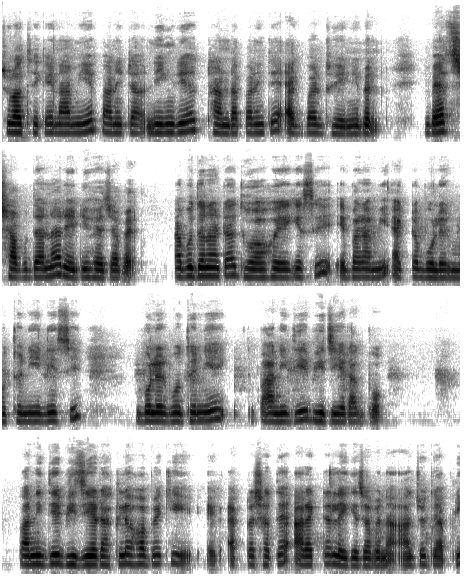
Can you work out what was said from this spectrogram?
চুলা থেকে নামিয়ে পানিটা নিংড়িয়ে ঠান্ডা পানিতে একবার ধুয়ে নেবেন। ব্যাস, সাবুদানা রেডি হয়ে যাবে। সাবুদানাটা ধোয়া হয়ে গেছে। এবার আমি একটা বোলের মধ্যে নিয়ে নিয়েছি। বোলের মধ্যে নিয়ে পানি দিয়ে ভিজিয়ে রাখব। পানি দিয়ে ভিজিয়ে রাখলে হবে কি একটার সাথে আরেকটা লেগে যাবে না। আর যদি আপনি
